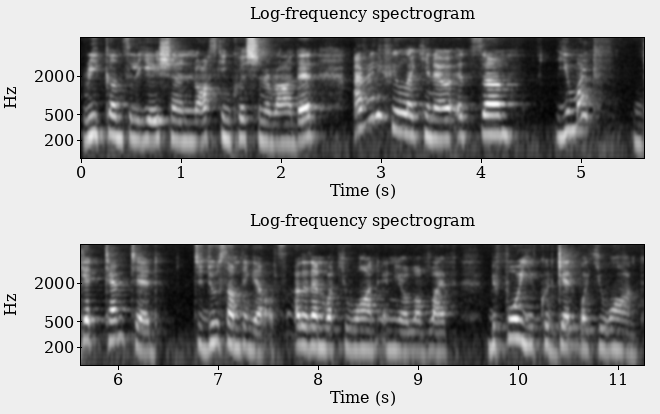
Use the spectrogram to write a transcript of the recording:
reconciliation, asking question around it, I really feel like, you know, it's, um, you might get tempted to do something else other than what you want in your love life before you could get what you want.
